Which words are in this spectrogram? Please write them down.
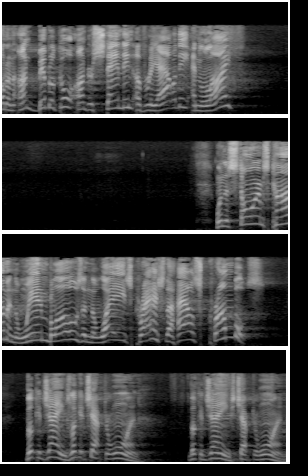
on an unbiblical understanding of reality and life, when the storms come and the wind blows and the waves crash, the house crumbles. Book of James, look at chapter 1. Book of James, chapter 1.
